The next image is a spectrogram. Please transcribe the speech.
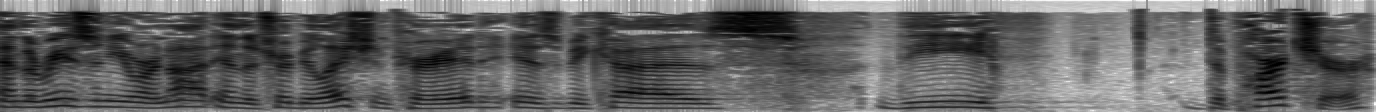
And the reason you are not in the tribulation period is because the departure,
